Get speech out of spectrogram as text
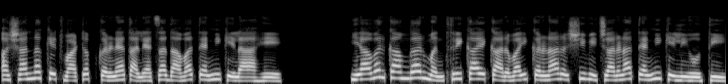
अशांना किट वाटप करण्यात आल्याचा दावा त्यांनी केला आहे. यावर कामगार मंत्री काय कारवाई करणार अशी विचारणा त्यांनी केली होती.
